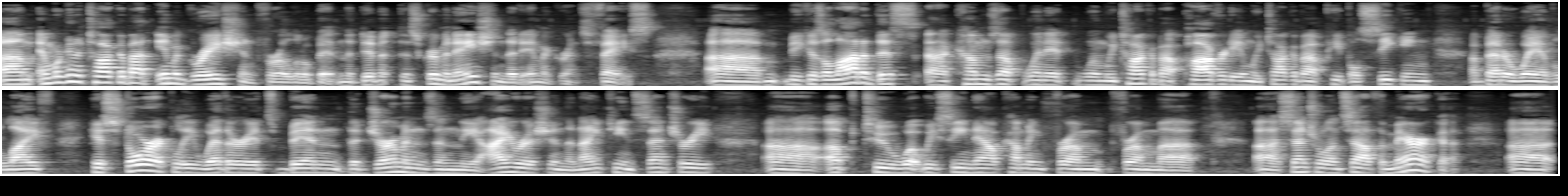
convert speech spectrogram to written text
Um, and we're going to talk about immigration for a little bit and the discrimination that immigrants face. Um, because a lot of this uh, comes up when it when we talk about poverty and we talk about people seeking a better way of life. Historically, whether it's been the Germans and the Irish in the 19th century, uh, up to what we see now coming from from uh, uh Central and South America, uh,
